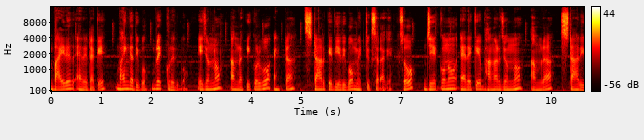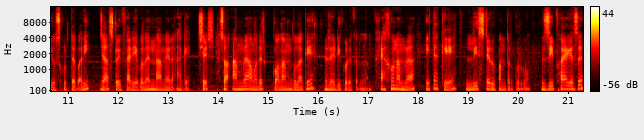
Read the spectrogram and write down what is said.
বাইরের অ্যারেটাকে ভাঙ্গা দিব ব্রেক করে দিব। এই জন্য আমরা কি করব? একটা স্টারকে দিয়ে দিব মেট্রিক্সের আগে। সো যে কোনো অ্যারেকে ভাঙার জন্য আমরা স্টার ইউজ করতে পারি জাস্ট ওই ভ্যারিয়েবলের নামের আগে। শেষ। সো আমরা আমাদের কলামগুলাকে রেডি করে ফেললাম। এখন আমরা এটাকে লিস্টে রূপান্তর করব। জিপ হয়ে গেছে,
